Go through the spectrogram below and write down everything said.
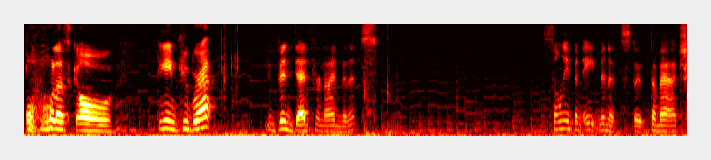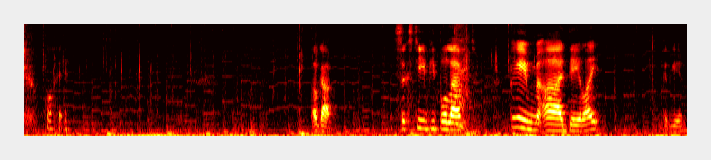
Oh, let's go. Good game, Kubrat. You've been dead for nine minutes. It's only been eight minutes to, to match. what? Oh god. 16 people left. Good game, uh, Daylight. Good game.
